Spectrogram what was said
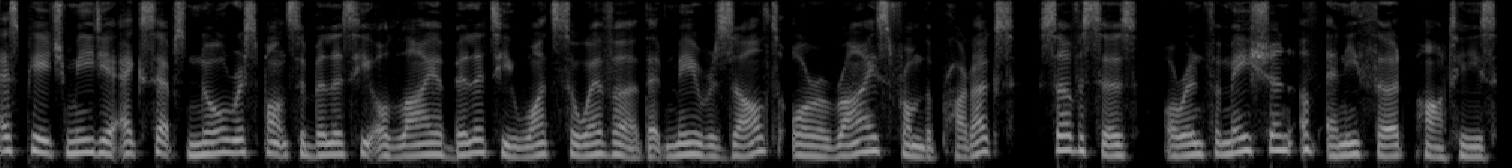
SPH Media accepts no responsibility or liability whatsoever that may result or arise from the products, services, or information of any third parties.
